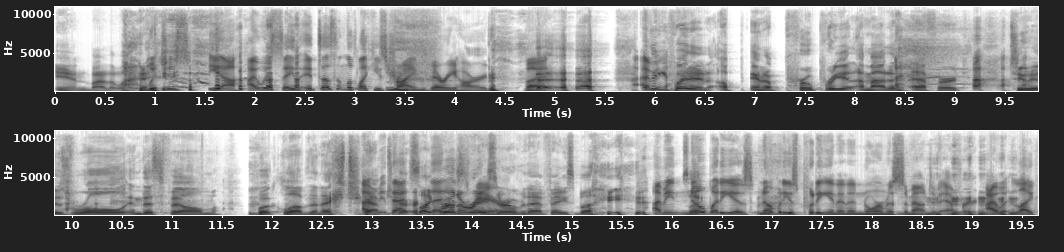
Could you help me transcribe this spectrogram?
in. By the way, which is yeah, I would say it doesn't look like he's trying very hard, but I, I think mean- he put in a, an appropriate amount of effort to his role in this film, Book Club: The Next Chapter. I mean, that's- it's like that run a razor fair. over that face, buddy. I mean, like- nobody is nobody is putting in an enormous amount of effort. I would like.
